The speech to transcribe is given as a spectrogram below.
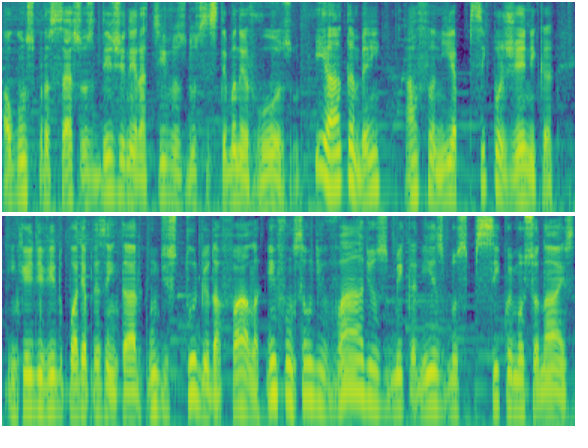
alguns processos degenerativos do sistema nervoso. E há também a afonia psicogênica, em que o indivíduo pode apresentar um distúrbio da fala em função de vários mecanismos psicoemocionais.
